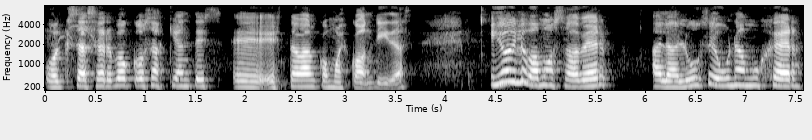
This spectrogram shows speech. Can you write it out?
o exacerbó cosas que antes eh, estaban como escondidas. Y hoy lo vamos a ver a la luz de una mujer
